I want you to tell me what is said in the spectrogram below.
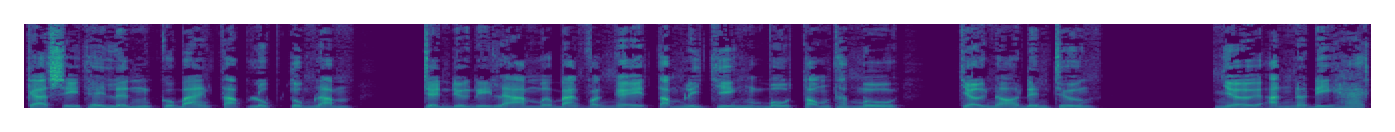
ca sĩ Thế Linh của ban tạp lục Tùng Lâm, trên đường đi làm ở ban văn nghệ tâm lý chiến Bộ Tổng Tham mưu, chở nó đến trường. Nhờ anh nó đi hát,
